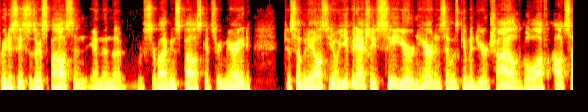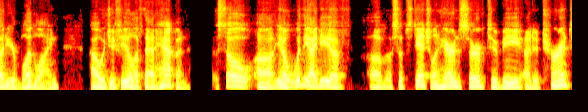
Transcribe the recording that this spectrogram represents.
predeceases their spouse and, and then the surviving spouse gets remarried to somebody else, you know, you could actually see your inheritance that was given to your child go off outside of your bloodline. How would you feel if that happened? So, uh, you know, with the idea of, of a substantial inheritance served to be a deterrent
